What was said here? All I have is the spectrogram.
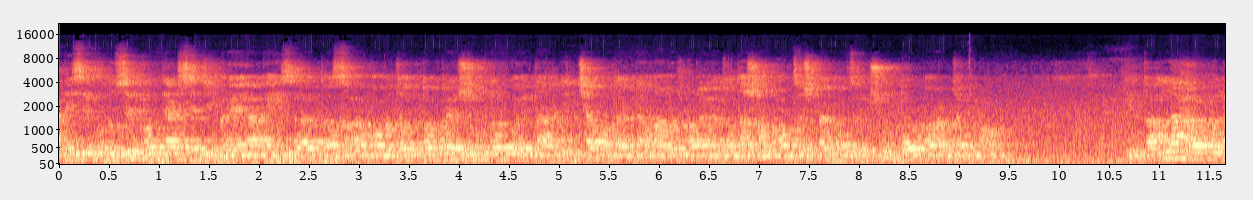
হাদিসে কুদসির মধ্যে আসছে জিব্রাইল যত্ন করে, সুন্দর করে তার ইচ্ছা মতো একটা মানুষ বানালেন যথাসম্ভব চেষ্টা করেছেন সুন্দর করার জন্য। কিন্তু আল্লাহ রাব্বুল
